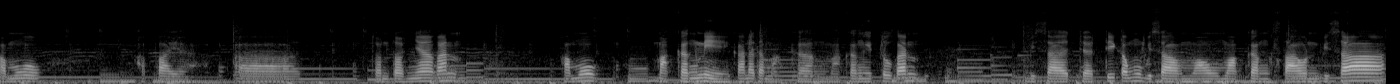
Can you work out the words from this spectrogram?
kamu apa ya uh, contohnya kan kamu magang nih kan ada magang. Magang itu kan bisa jadi kamu bisa mau magang setahun bisa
